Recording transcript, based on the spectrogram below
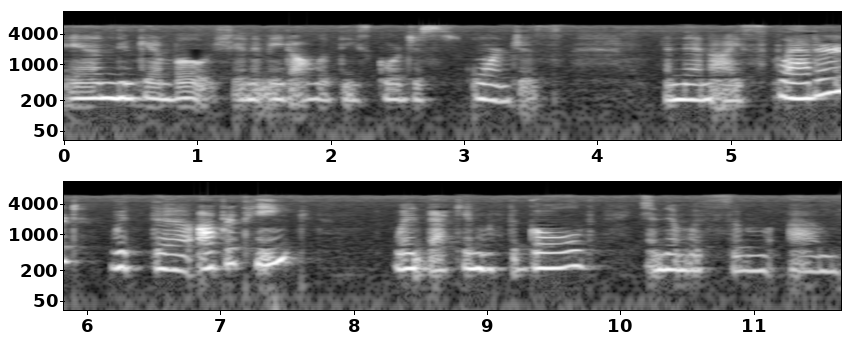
and new gamboge, and it made all of these gorgeous oranges and then I splattered with the opera pink, went back in with the gold, and then with some um,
